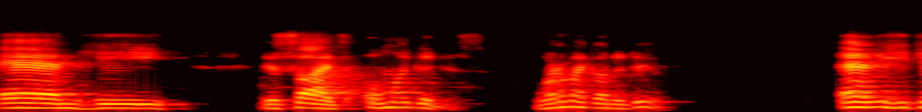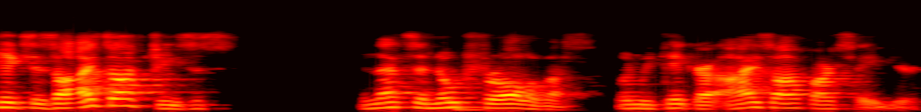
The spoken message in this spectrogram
and he decides, Oh my goodness, what am I going to do? And he takes his eyes off Jesus. And that's a note for all of us. When we take our eyes off our Savior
